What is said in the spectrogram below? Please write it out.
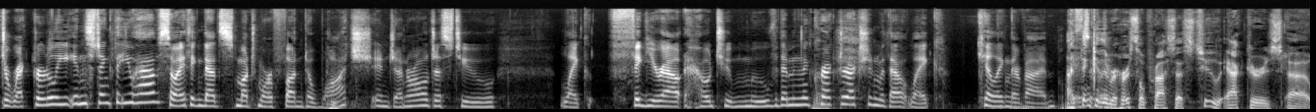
directorly instinct that you have. So I think that's much more fun to watch in general, just to like figure out how to move them in the correct direction without like killing their vibe. I think in the rehearsal process too, actors uh,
